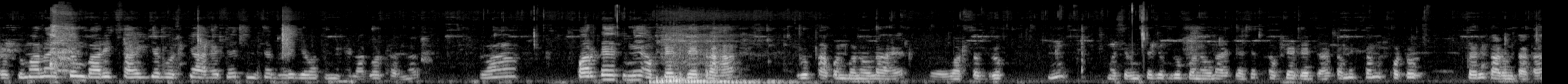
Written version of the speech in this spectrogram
तर तुम्हाला एकदम बारीक सारीक ज्या गोष्टी आहेत त्या तुमच्या घरी जेव्हा तुम्ही हे लागवड करणार तेव्हा पर डे तुम्ही अपडेट देत राहा. ग्रुप आपण बनवला आहे व्हॉट्सअप ग्रुप मशरूमचा जो ग्रुप बनवला आहे त्याच्यात अपडेट देत राहा. कमीत कमी फोटो तरी काढून टाका.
